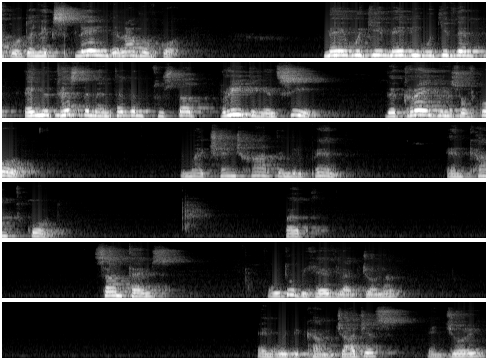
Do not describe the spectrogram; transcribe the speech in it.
of God and explain the love of God, may we give, maybe we give them a New Testament, tell them to start reading and see the greatness of God. They might change heart and repent and come to God. But sometimes we do behave like Jonah and we become judges and jury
